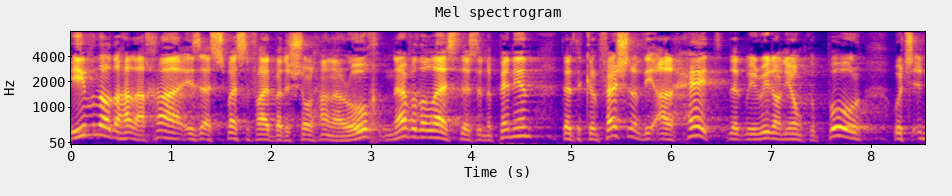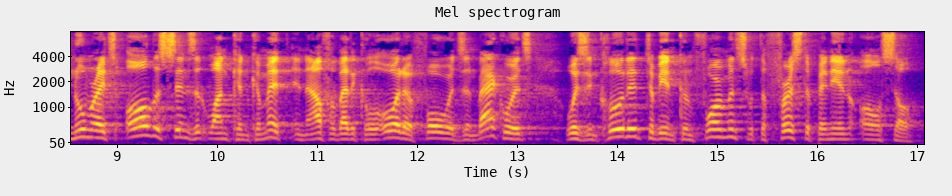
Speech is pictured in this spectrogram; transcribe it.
Even though the halacha is as specified by the Shulchan Aruch, nevertheless, there's an opinion that the confession of the Al Chet that we read on Yom Kippur, which enumerates all the sins that one can commit in alphabetical order, forwards and backwards, was included to be in conformance with the first opinion also.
